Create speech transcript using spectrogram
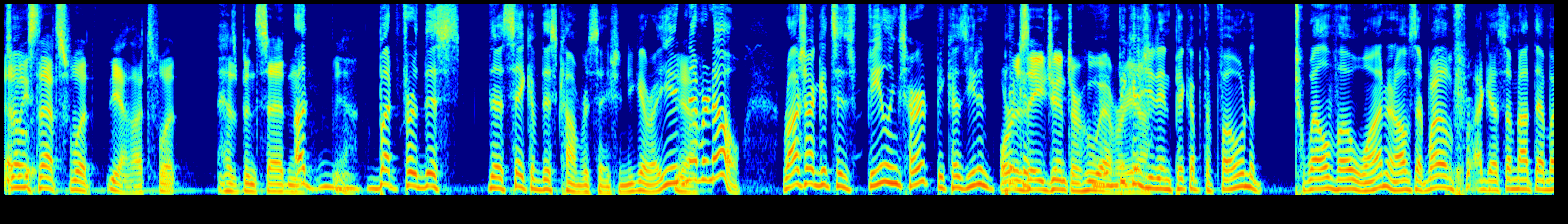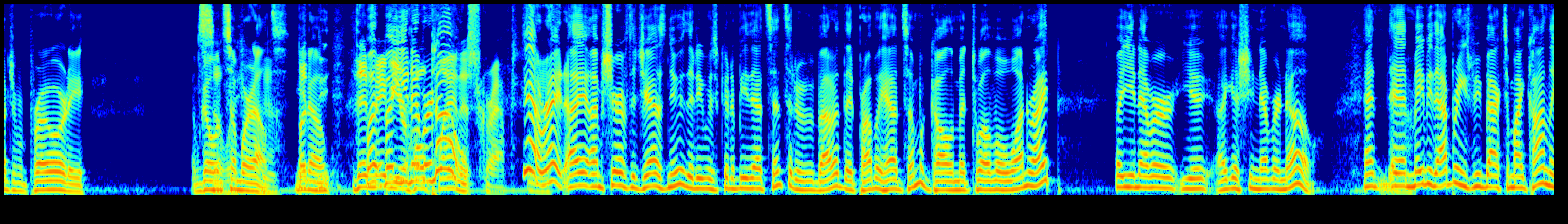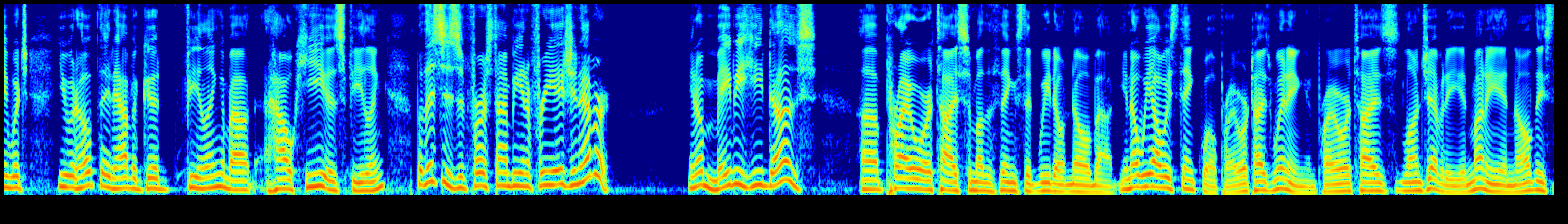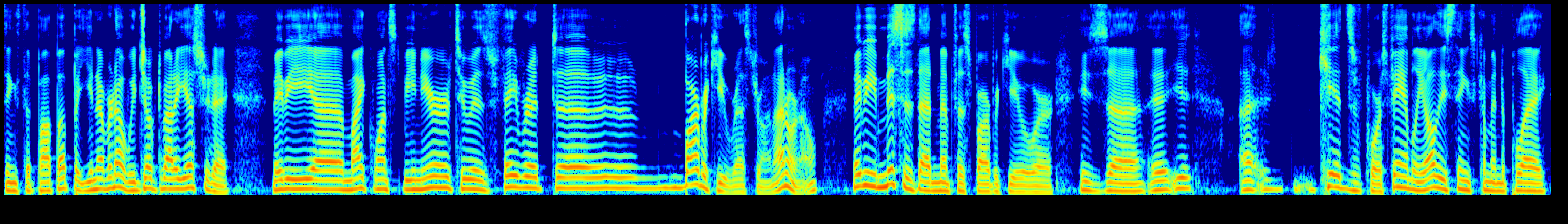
At so, least that's what, yeah, that's what has been said. And, uh, yeah. But for this, the sake of this conversation, you get right. You yeah. never know. Raja gets his feelings hurt because you didn't, or his agent or whoever, because yeah. you didn't pick up the phone at twelve oh one, and all of a sudden, well, I guess I'm not that much of a priority. I'm going Silly, somewhere else. Yeah. You know, then but, maybe but your you never whole plan know. is scrapped. Yeah, yeah. right. I, am sure if the Jazz knew that he was going to be that sensitive about it, they'd probably had someone call him at 12:01, right? But you never, you I guess you never know. And yeah. and maybe that brings me back to Mike Conley, which you would hope they'd have a good feeling about how he is feeling. But this is the first time being a free agent ever you know, maybe he does uh, prioritize some other things that we don't know about. You know, we always think, well, prioritize winning and prioritize longevity and money and all these things that pop up, but you never know. We joked about it yesterday. Maybe uh, Mike wants to be nearer to his favorite uh, barbecue restaurant. I don't know. Maybe he misses that Memphis barbecue, or he's uh, uh, uh, kids, of course, family. All these things come into play,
